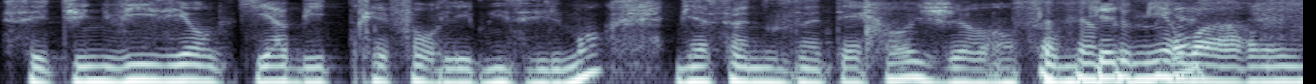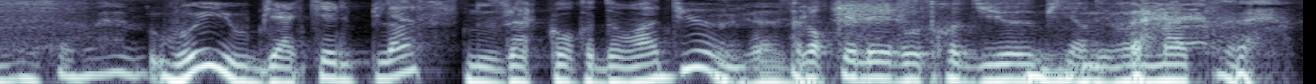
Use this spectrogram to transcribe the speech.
C'est une vision qui habite très fort les musulmans. Eh bien, ça nous interroge en ça fait un peu miroir. Oui, ou bien quelle place nous accordons à Dieu. Mmh. Alors, quel est votre Dieu, Pierre Duvermat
